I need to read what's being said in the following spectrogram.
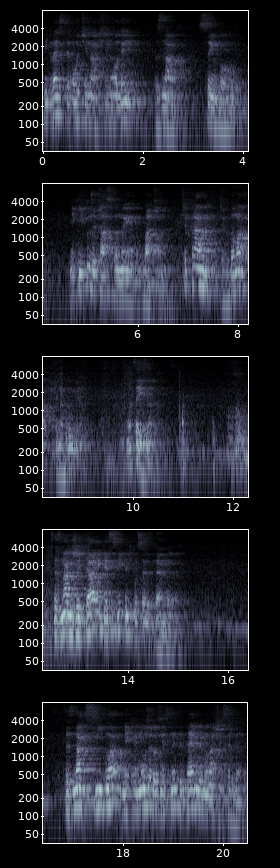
підвести очі наші на один знак, символу, який дуже часто ми бачимо, чи в храмі, чи в домах, чи на грудях. На цей знак. Це знак життя, яке світить посеред темряви. Це знак світла, яке може роз'яснити темряву наших сердець.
